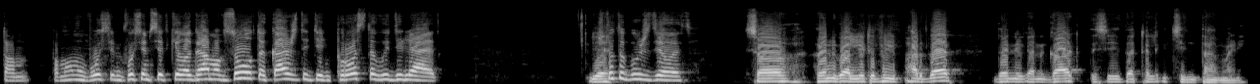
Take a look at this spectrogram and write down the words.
там, по-моему, 8, 80 килограммов золота каждый день просто выделяет. Yeah. Что ты будешь делать? So when you go a little bit further, then you can get this is the telling Chintamani.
